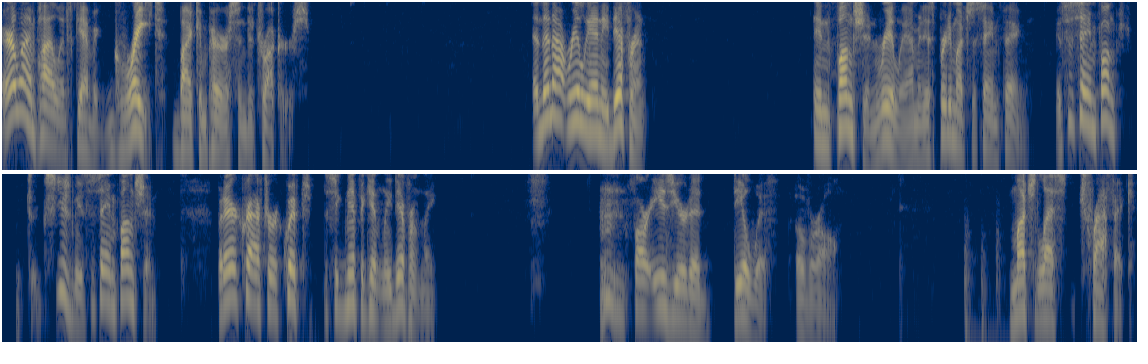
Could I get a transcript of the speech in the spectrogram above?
Airline pilots have it great by comparison to truckers. And they're not really any different in function, really. I mean, it's pretty much the same thing. It's the same function. Excuse me, it's the same function. But aircraft are equipped significantly differently. Far easier to deal with overall. Much less traffic.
